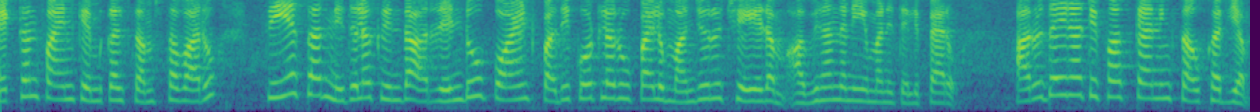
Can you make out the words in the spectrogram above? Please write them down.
డెక్కన్ ఫైన్ కెమికల్ సంస్థ వారు సిఎస్ఆర్ నిధుల క్రింద రెండు పాయింట్ పది కోట్ల రూపాయలు మంజూరు చేయడం అభినందనీయమని తెలిపారు. అరుదైన టిఫా స్కానింగ్ సౌకర్యం.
